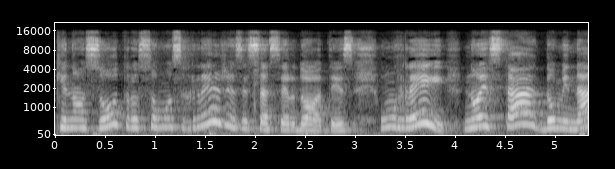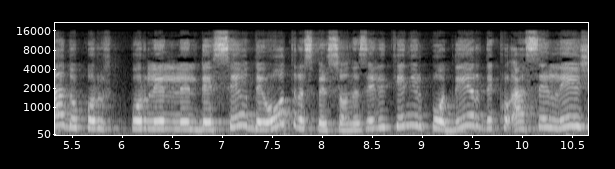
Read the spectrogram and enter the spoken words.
que nós outros somos reis e sacerdotes. Um rei rei não está dominado por, por o desejo de outras pessoas, ele tem o poder de fazer leis,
